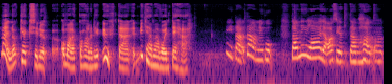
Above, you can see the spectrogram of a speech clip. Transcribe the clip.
Mä en ole keksinyt omalle kohdalleni yhtään, että mitä mä voin tehdä. Niin, tää, tää, on, niinku, tää on niin laaja asia, että tää vaan,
